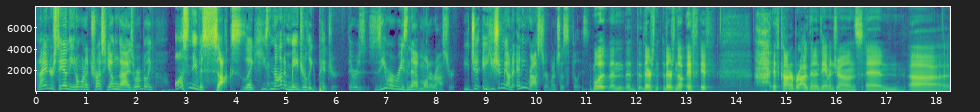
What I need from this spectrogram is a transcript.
And I understand that you don't want to trust young guys, or whatever, but like, Austin Davis sucks. Like, he's not a major league pitcher. There is zero reason to have him on a roster. He, ju- he shouldn't be on any roster, much less the Phillies. Well, and th- th- there's there's no if if if Connor Brogdon and Damon Jones and uh,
